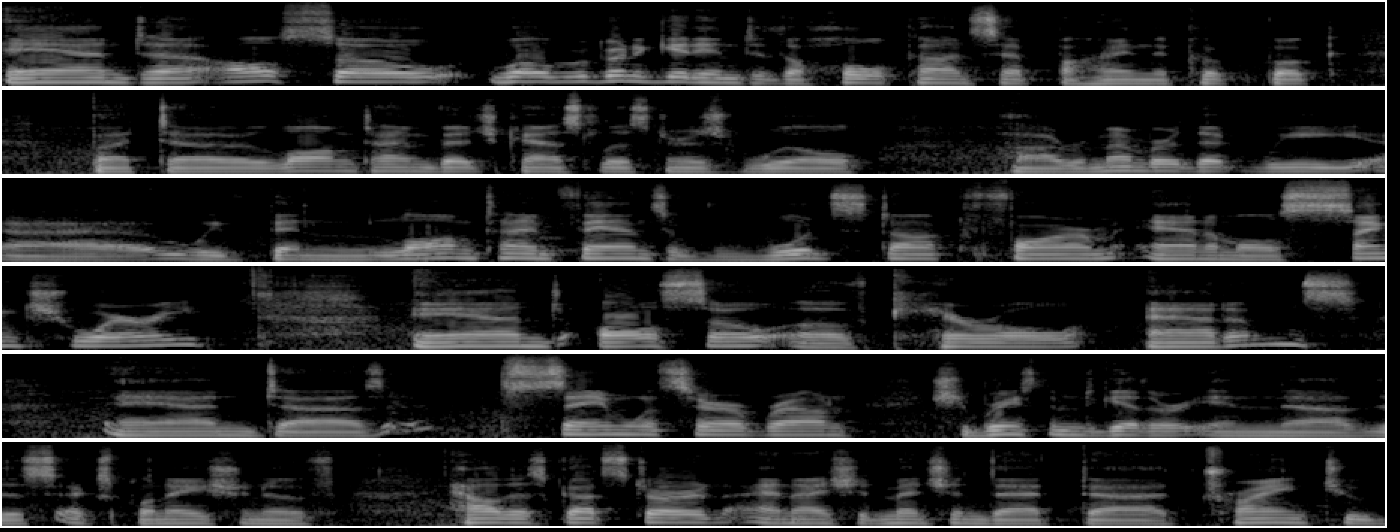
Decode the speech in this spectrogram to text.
And uh, also, well, we're going to get into the whole concept behind the cookbook, but uh, longtime VegCast listeners will. Uh, remember that we uh, we've been longtime fans of Woodstock Farm Animal Sanctuary, and also of Carol Adams, and uh, same with Sarah Brown. She brings them together in uh, this explanation of how this got started. And I should mention that uh, trying to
